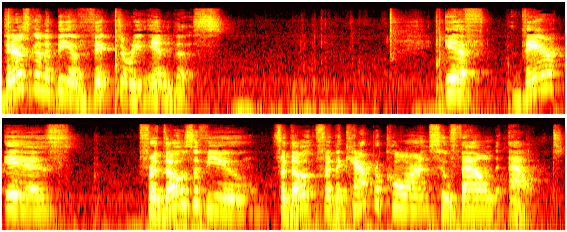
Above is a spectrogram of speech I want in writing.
There's going to be a victory in this. If there is, for those of you, for those, for the Capricorns who found out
